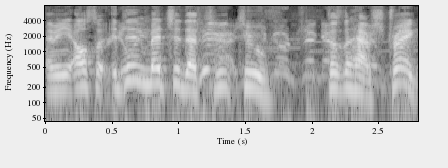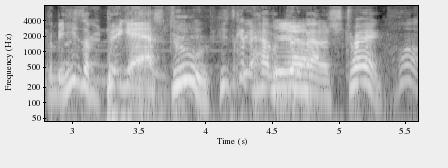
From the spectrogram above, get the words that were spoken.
I mean, also it didn't mention that Sweet you Tooth go check out doesn't have strength. I mean, he's a big ass dude. He's gonna have a good amount of strength. Huh.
